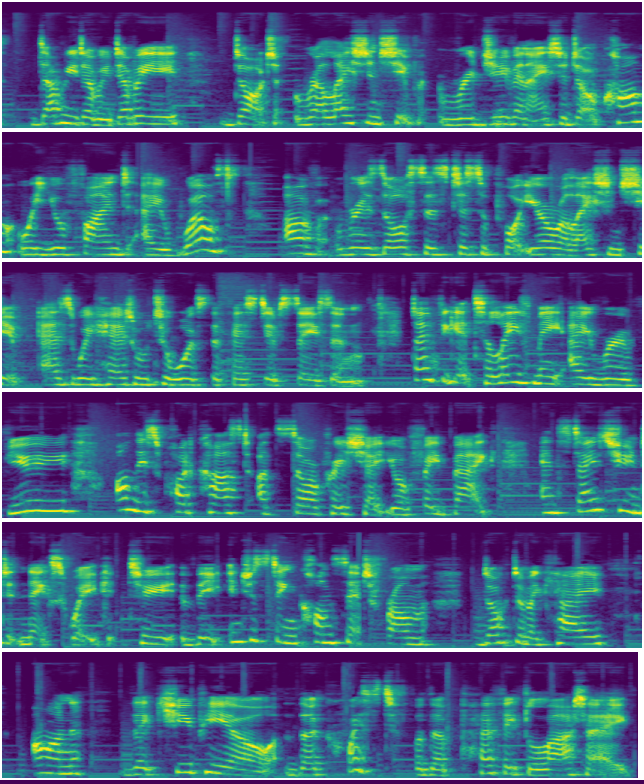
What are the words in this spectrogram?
www.relationshiprejuvenator.com, where you'll find a wealth of resources to support your relationship as we hurtle towards the festive season. Don't forget to leave me a review on this podcast. I'd so appreciate your feedback. And stay tuned next week to the interesting concept from Dr. Mackay on the QPL, the quest for the perfect latte.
